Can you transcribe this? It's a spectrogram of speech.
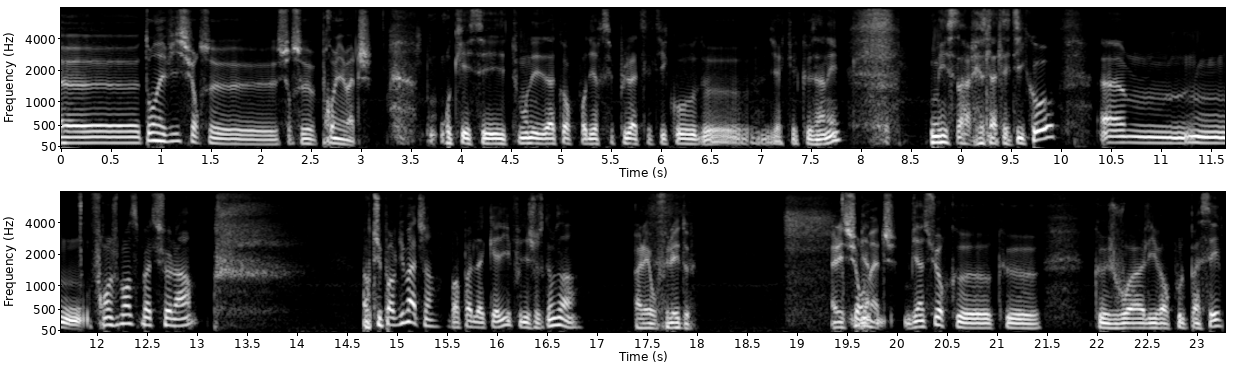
Euh, ton avis sur ce, sur ce premier match? Bon, ok, c'est tout le monde est d'accord pour dire que c'est plus l'Atlético de d'il y a quelques années, mais ça reste l'Atlético. Euh, franchement, ce match-là. Alors tu parles du match, hein. On parle pas de la qualif ou des choses comme ça. Allez, on fait les deux. Allez, sur bien, match. Bien sûr que, que que je vois Liverpool passer.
